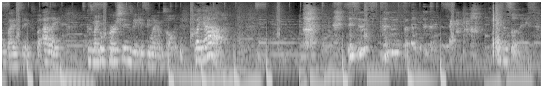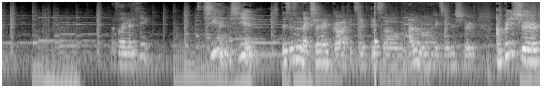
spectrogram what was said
I'm 5'6", but I like, because my proportions make it seem like I'm taller. But yeah, all I gotta say. Shein, Shein. This is the next shirt I got. It's like this, um, I don't know how to explain this shirt. I'm pretty sure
